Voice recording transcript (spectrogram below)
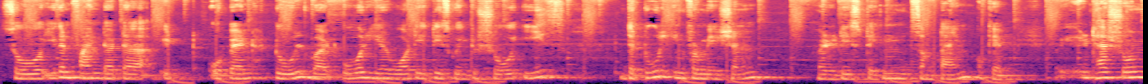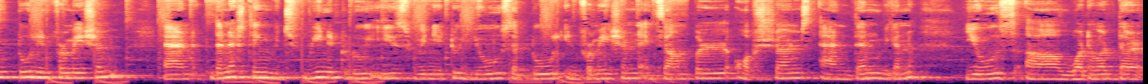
So you can find that uh, it opened tool but over here what it is going to show is the tool information where it is taking some time. Okay. It has shown tool information and the next thing which we need to do is we need to use the tool information example options and then we can use uh, whatever the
